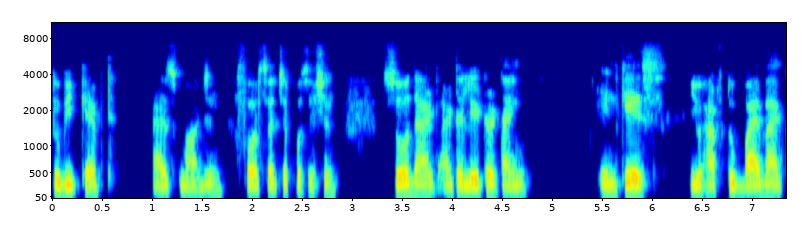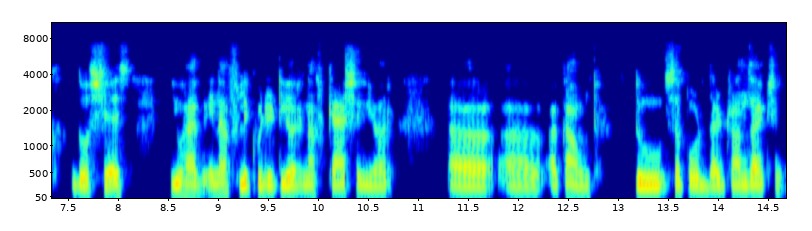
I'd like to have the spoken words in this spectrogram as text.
to be kept as margin for such a position so that at a later time in case you have to buy back those shares you have enough liquidity or enough cash in your uh, uh, account to support that transaction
